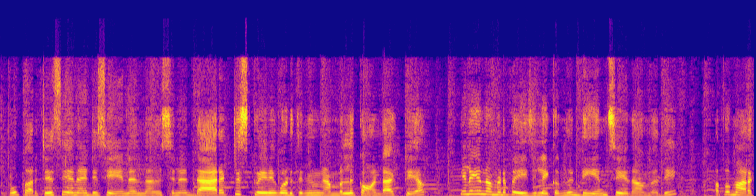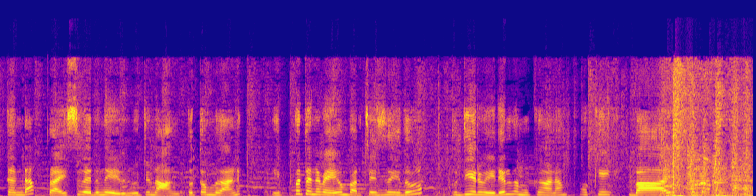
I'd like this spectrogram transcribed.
അപ്പോൾ പർച്ചേസ് ചെയ്യാനായിട്ട് ചെയ്യേണ്ടത് എന്താണെന്ന് വെച്ചാൽ ഡയറക്റ്റ് സ്ക്രീനിൽ കൊടുത്തിരിക്കുന്ന നമ്പറിൽ കോൺടാക്ട് ചെയ്യാം. ഇല്ലെങ്കിൽ നമ്മുടെ പേജിലേക്കൊന്ന് ഡി എം ചെയ്താൽ മതി. അപ്പോൾ മറക്കണ്ട പ്രൈസ് വരുന്ന എഴുന്നൂറ്റി നാൽപ്പത്തൊമ്പതാണ് ഇപ്പം തന്നെ വേഗം പർച്ചേസ് ചെയ്തു പുതിയൊരു വീഡിയോ നമുക്ക് കാണാം. ഓക്കെ ബൈ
